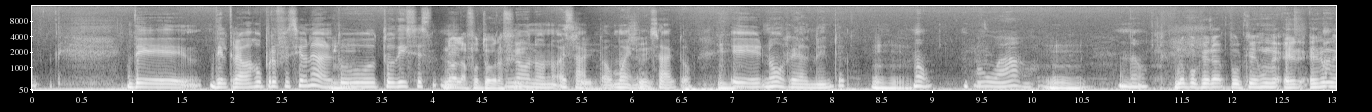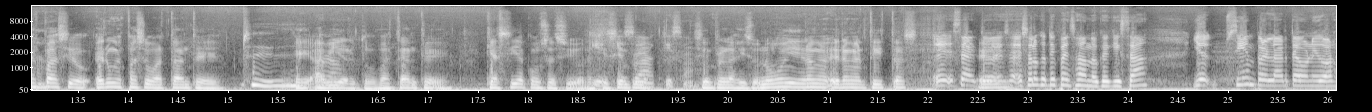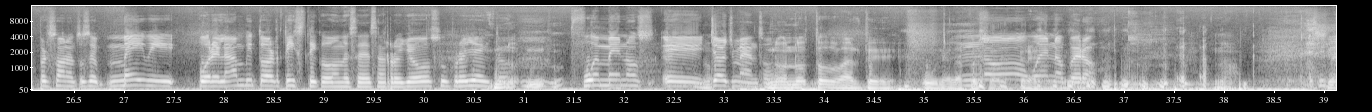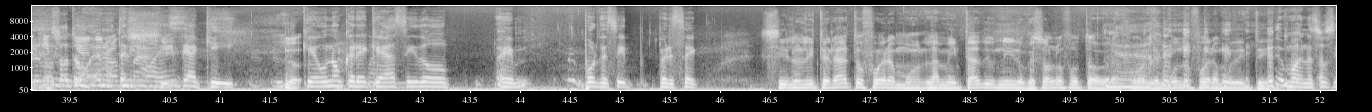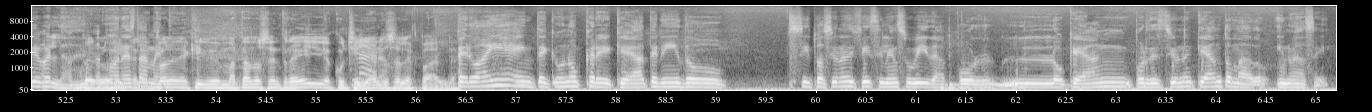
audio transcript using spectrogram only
del trabajo profesional, tú, tú dices... No, la fotografía. No, no, no, exacto, bueno, exacto. Eh, no, realmente, no. Oh, wow. No. No, porque era porque es un, era un espacio era un espacio bastante eh, abierto, bastante que hacía concesiones, que siempre, siempre las hizo. No, y eran, eran artistas. Exacto, eso, es lo que estoy pensando, que quizá yo siempre el arte ha unido a las personas, entonces maybe por el ámbito artístico donde se desarrolló su proyecto fue menos eh, judgmental. No, no todo arte une a las personas. No, bueno, pero... no. pero nosotros hemos tenido gente aquí que uno cree que ha sido, eh, por decir, per se si los literatos fuéramos la mitad de unidos que son los fotógrafos, el mundo fuera muy distinto. Bueno, eso sí es verdad. Pero los intelectuales de aquí viven matándose entre ellos y acuchillándose la espalda. Pero hay gente que uno cree que ha tenido situaciones difíciles en su vida por lo que han, por decisiones que han tomado y no es así.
